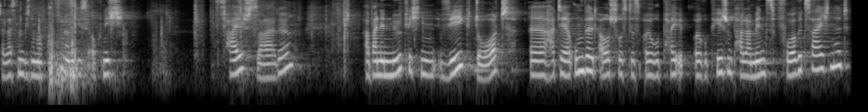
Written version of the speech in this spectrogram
Da lassen Sie mich nochmal gucken, damit ich es auch nicht falsch sage. Aber einen möglichen Weg dort äh, hat der Umweltausschuss des Europä Europäischen Parlaments vorgezeichnet.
